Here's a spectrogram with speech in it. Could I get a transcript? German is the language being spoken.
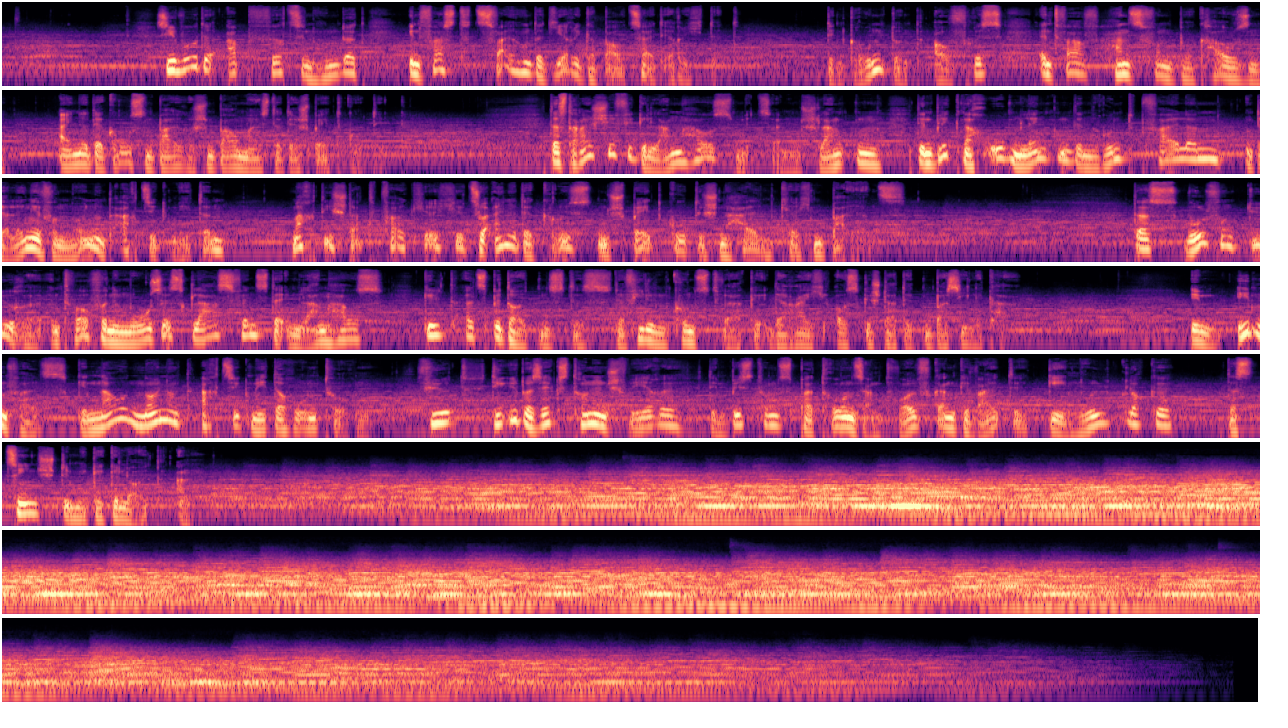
Sie wurde ab 1400 in fast 200-jähriger Bauzeit errichtet. Den Grund und Aufriss entwarf Hans von Burghausen einer der großen bayerischen Baumeister der Spätgotik. Das dreischiffige Langhaus mit seinen schlanken, den Blick nach oben lenkenden Rundpfeilern und der Länge von 89 Metern macht die Stadtpfarrkirche zu einer der größten spätgotischen Hallenkirchen Bayerns. Das wohl von Dürer entworfene Moses-Glasfenster im Langhaus gilt als bedeutendstes der vielen Kunstwerke in der reich ausgestatteten Basilika. Im ebenfalls genau 89 Meter hohen Turm führt die über sechs Tonnen schwere, dem Bistumspatron St. Wolfgang geweihte G0-Glocke das zehnstimmige Geläut an.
